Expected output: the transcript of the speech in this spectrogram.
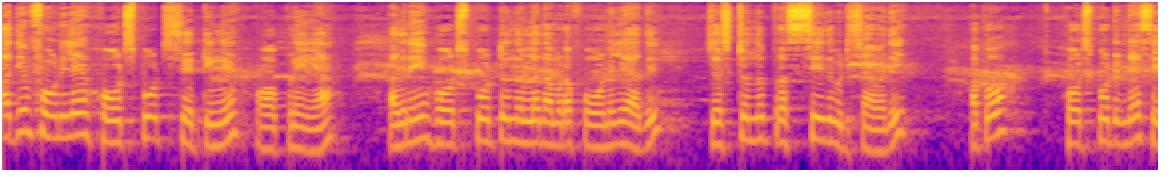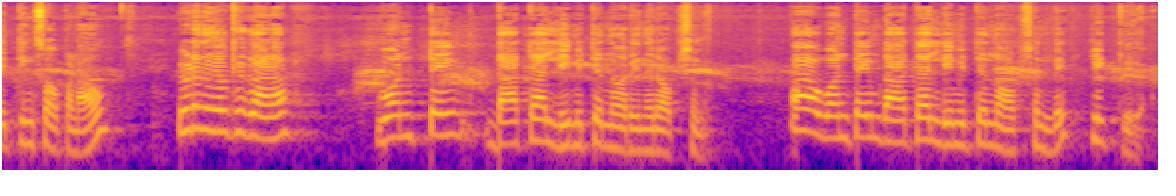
ആദ്യം ഫോണിലെ ഹോട്ട്സ്പോട്ട് സെറ്റിംഗ് ഓപ്പൺ ചെയ്യാം. അതിന് ഹോട്ട്സ്പോട്ട് എന്നുള്ള നമ്മുടെ ഫോണിൽ അത് ജസ്റ്റ് ഒന്ന് പ്രസ് ചെയ്ത് പിടിച്ചാൽ മതി. അപ്പോൾ ഹോട്ട്സ്പോട്ടിന്റെ സെറ്റിംഗ്സ് ഓപ്പൺ ആവും. ഇവിടെ നിങ്ങൾക്ക് കാണാം വൺ ടൈം ഡാറ്റ ലിമിറ്റ് എന്ന് പറയുന്ന ഒരു ഓപ്ഷൻ ആ വൺ ടൈം ഡാറ്റ ലിമിറ്റ് എന്ന ഓപ്ഷനിൽ ക്ലിക്ക് ചെയ്യുക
